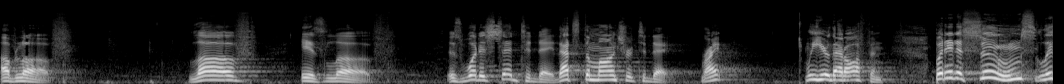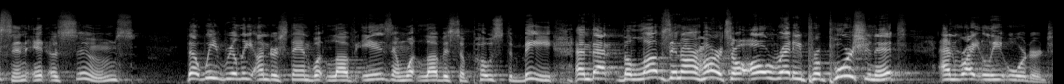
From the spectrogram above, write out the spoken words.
of love. Love is love, is what is said today. That's the mantra today, right? We hear that often. But it assumes, listen, it assumes that we really understand what love is and what love is supposed to be, and that the loves in our hearts are already proportionate and rightly ordered.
